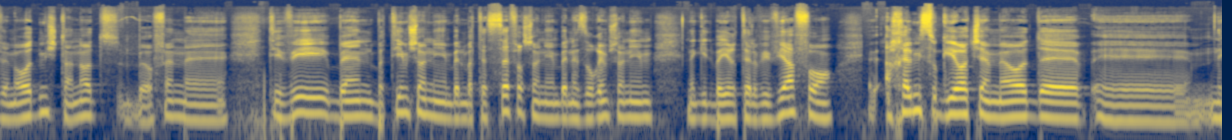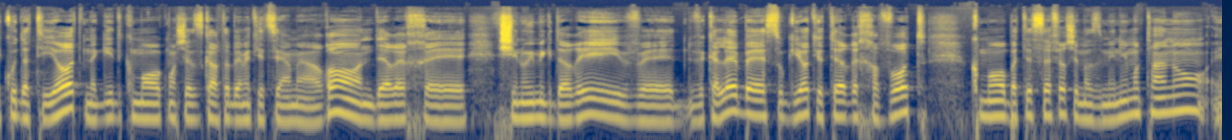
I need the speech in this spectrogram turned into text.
ומאוד משתנות באופן uh, טבעי בין בתים שונים, בין בתי ספר שונים, בין אזורים שונים, נגיד בעיר תל אביב-יפו, החל מסוגיות שהן מאוד uh, uh, נקודתיות, נגיד כמו, כמו שהזכרת באמת יציאה מהארון, דרך uh, שינוי מגדרי וכלה בסוגיות יותר רחבות. כמו בתי ספר שמזמינים אותנו אה,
